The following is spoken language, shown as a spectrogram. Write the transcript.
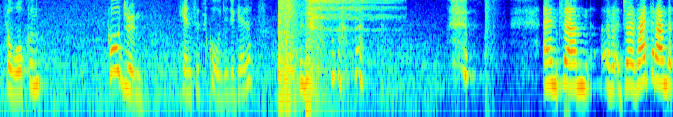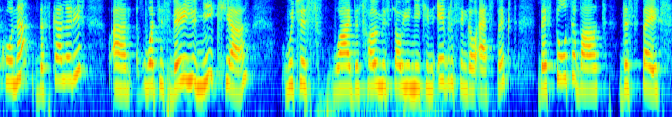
it's a walk-in cold room. Hence it's cool, did you get it? and um, right around the corner, the scullery, uh, what is very unique here, which is why this home is so unique in every single aspect, they've thought about the space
